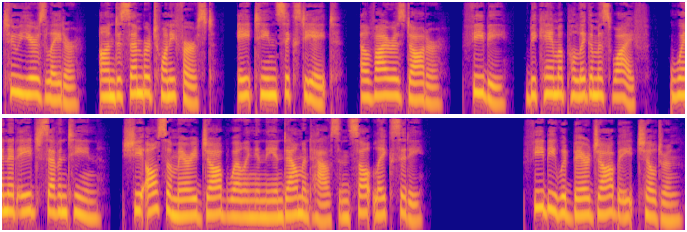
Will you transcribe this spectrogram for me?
Two years later, on December 21, 1868, Elvira's daughter, Phoebe, became a polygamous wife, when at age 17, she also married Job Welling in the endowment house in Salt Lake City. Phoebe would bear Job eight children.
